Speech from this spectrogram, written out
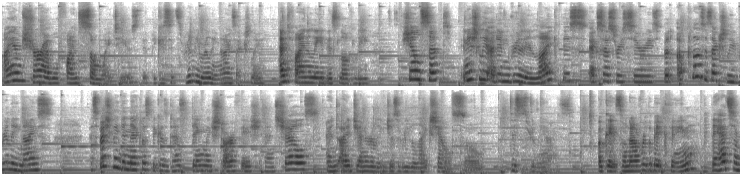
I am sure I will find some way to use it because it's really really nice actually. And finally this lovely shell set. Initially I didn't really like this accessory series but up close it's actually really nice. Especially the necklace because it has dangling starfish and shells and I generally just really like shells so this is really nice. Okay, so now for the big thing. They had some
